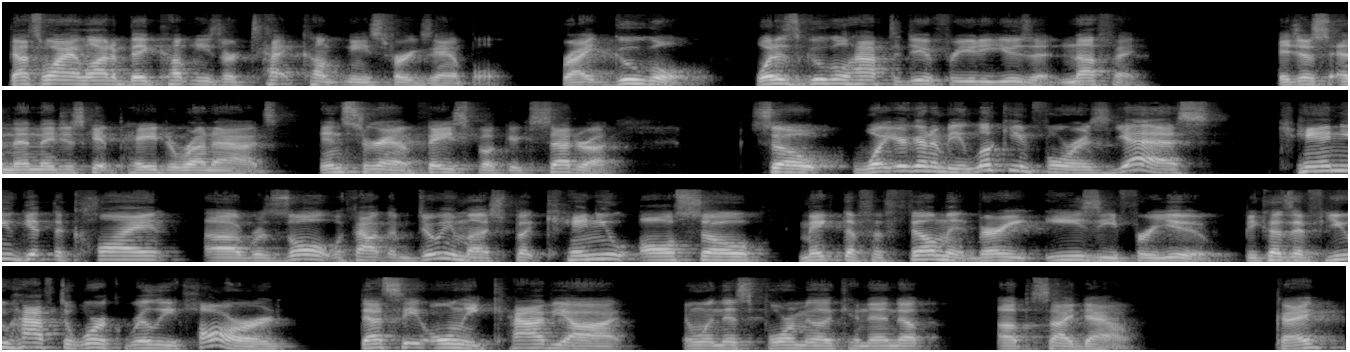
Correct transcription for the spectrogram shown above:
That's why a lot of big companies are tech companies, for example, right? Google. What does Google have to do for you to use it? Nothing. It just and then they just get paid to run ads. Instagram, Facebook, etc. So what you're going to be looking for is yes, can you get the client result without them doing much, but can you also make the fulfillment very easy for you? Because if you have to work really hard, that's the only caveat and when this formula can end up upside down. Okay?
